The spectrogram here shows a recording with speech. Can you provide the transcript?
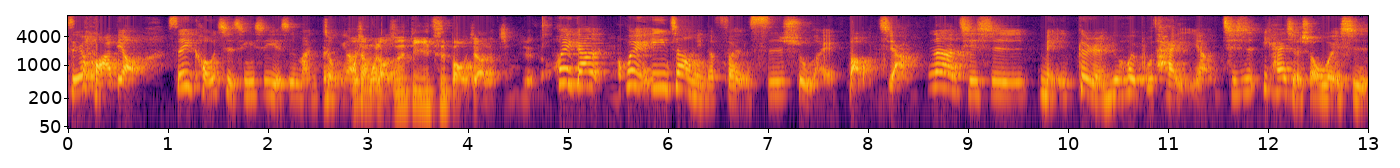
直接划掉。所以口齿清晰也是蛮重要的。我想问老师，第一次报价的经验呢？会刚会依照你的粉丝数来报价。那其实每一个人又会不太一样。其实一开始的时候，我也是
